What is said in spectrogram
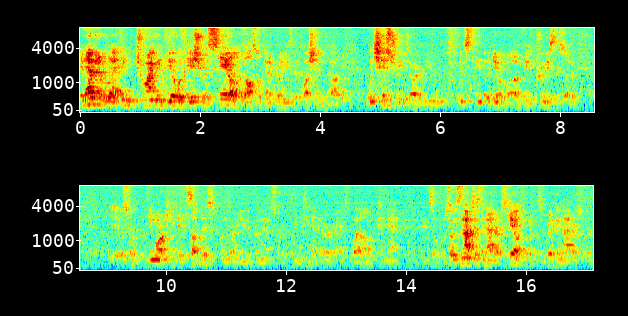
inevitably, I think trying to deal with the issue of scale is also going to bring you to the questions of which histories are you, which, you know, of these previously sort of, you know, sort of demarcated subdisciplines are you going to sort of bring together as well, connect, and so forth. So it's not just a matter of scale, but it's really a matter of sort of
